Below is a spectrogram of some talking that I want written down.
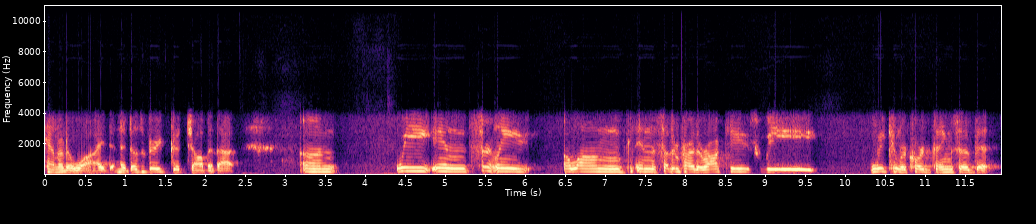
Canada wide, and it does a very good job of that. Um, we, in certainly along in the southern part of the Rockies, we we can record things a bit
